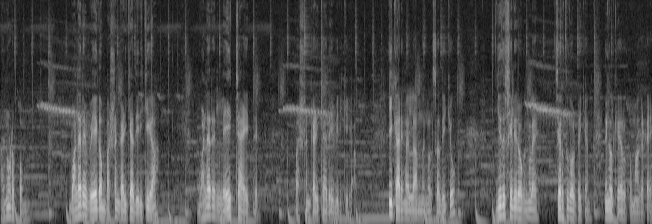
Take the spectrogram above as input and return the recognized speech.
അതിനോടൊപ്പം വളരെ വേഗം ഭക്ഷണം കഴിക്കാതിരിക്കുക വളരെ ലേറ്റായിട്ട് ഭക്ഷണം കഴിക്കാതെയും ഇരിക്കുക. ഈ കാര്യങ്ങളെല്ലാം നിങ്ങൾ ശ്രദ്ധിക്കൂ. ജീവിതശൈലി രോഗങ്ങളെ ചെറുത്ത് തോൽപ്പിക്കാൻ നിങ്ങൾക്ക് ഏവർക്കുമാകട്ടെ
